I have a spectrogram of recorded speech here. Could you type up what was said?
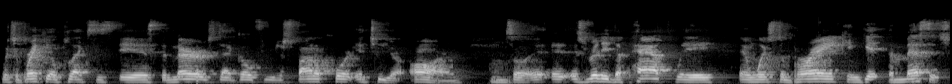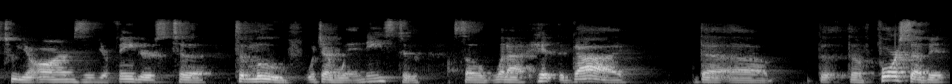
which a brachial plexus is the nerves that go from your spinal cord into your arm. Mm-hmm. So it, it's really the pathway in which the brain can get the message to your arms and your fingers to to move whichever way it needs to. So when I hit the guy, the uh, the the force of it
